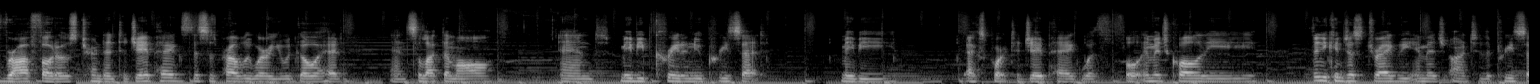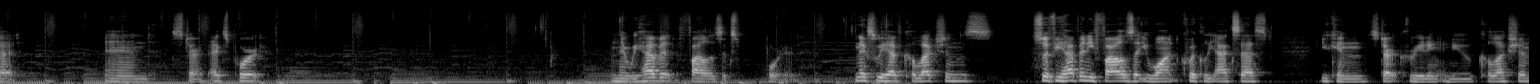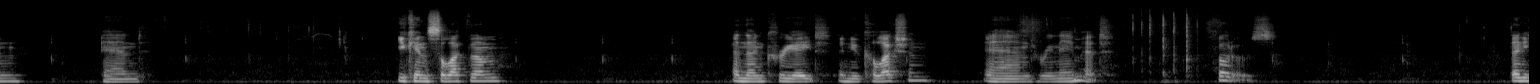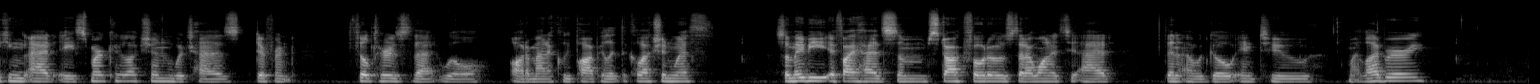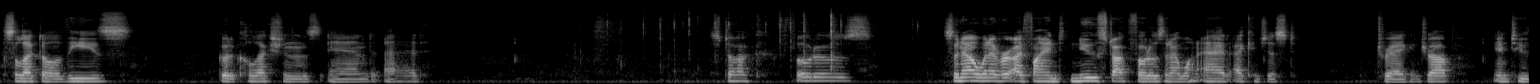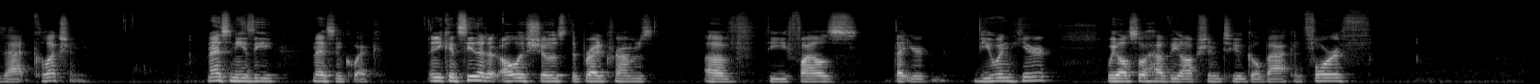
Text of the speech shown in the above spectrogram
raw photos turned into JPEGs. This is probably where you would go ahead and select them all and maybe create a new preset. Maybe export to JPEG with full image quality. Then you can just drag the image onto the preset and start export. And there we have it, file is exported. Next we have collections. So if you have any files that you want quickly accessed, you can start creating a new collection and you can select them and then create a new collection and rename it photos. Then you can add a smart collection which has different filters that will automatically populate the collection with. So maybe if I had some stock photos that I wanted to add, then I would go into my library, select all of these, go to collections and add stock photos. So now whenever I find new stock photos that I want to add, I can just drag and drop into that collection. Nice and easy, nice and quick. And you can see that it always shows the breadcrumbs of the files that you're viewing here. We also have the option to go back and forth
